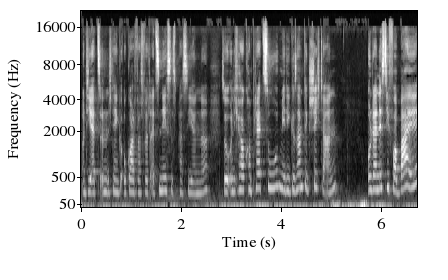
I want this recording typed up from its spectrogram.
Und, die jetzt, und ich denke, oh Gott, was wird als nächstes passieren, ne? So, und ich höre komplett zu, mir die gesamte Geschichte an und dann ist die vorbei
